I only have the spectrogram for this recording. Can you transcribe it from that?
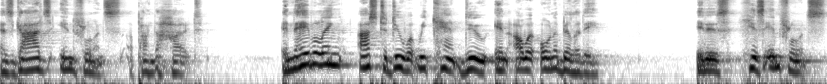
as God's influence upon the heart, enabling us to do what we can't do in our own ability. It is His influence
